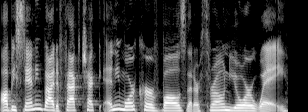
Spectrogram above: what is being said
I'll be standing by to fact check any more curveballs that are thrown your way.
